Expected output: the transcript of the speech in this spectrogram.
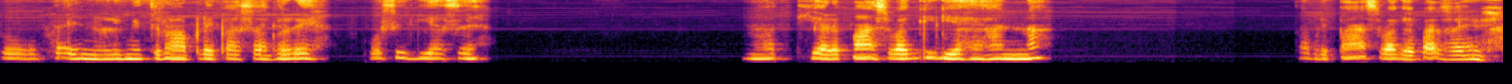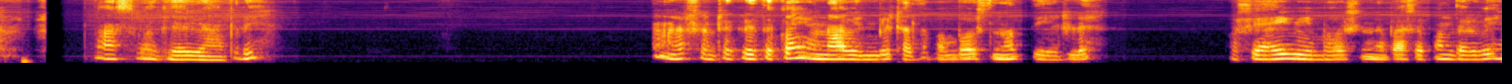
તો ફાઇનલી મિત્રો આપણે પાછા ઘરે પહોંચી ગયા છે અત્યારે પાંચ વાગી ગયા છે હાનના આપણે પાંચ વાગે પાછા પાંચ વાગે આવ્યા આપણે નરસન ઠાકરે તો કયું આવીને બેઠા હતા પણ બસ નહોતી એટલે પછી આવી બસ ને પાછા પંદર વીસ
